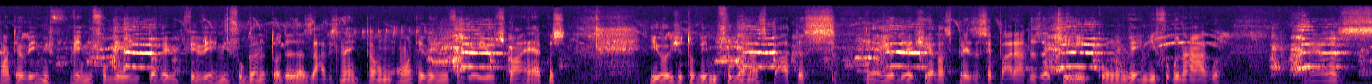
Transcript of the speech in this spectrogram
ontem eu vermifuguei, tô vermifugando todas as aves, né? Então ontem eu vermifuguei os marrecos e hoje eu tô vermifugando as patas. E aí eu deixei elas presas separadas aqui com vermífugo na água. Para elas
